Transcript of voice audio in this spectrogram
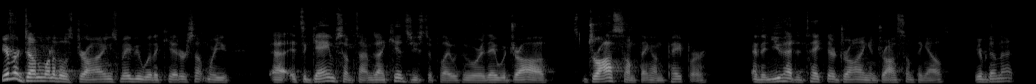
You ever done one of those drawings, maybe with a kid or something, where you, uh, it's a game sometimes my kids used to play with me where they would draw, draw something on paper, and then you had to take their drawing and draw something else? You ever done that?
